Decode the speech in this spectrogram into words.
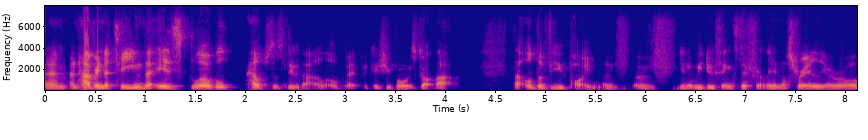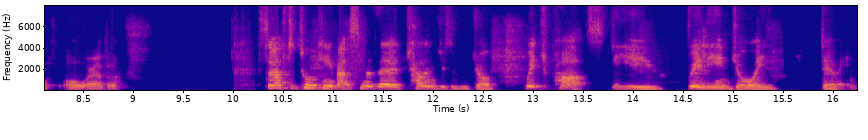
um, and having a team that is global helps us do that a little bit because you've always got that that other viewpoint of, of you know we do things differently in Australia or or wherever. So after talking about some of the challenges of the job, which parts do you really enjoy doing?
